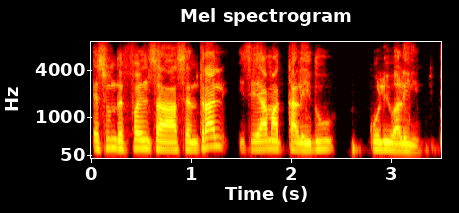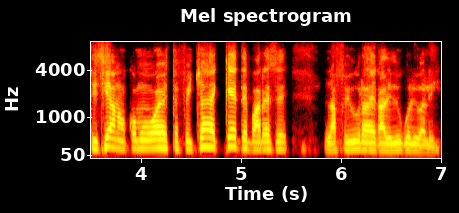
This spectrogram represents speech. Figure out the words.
es un defensa central y se llama Kalidou Koulibaly. Tiziano, ¿cómo ves este fichaje? ¿Qué te parece la figura de Kalidou Koulibaly?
